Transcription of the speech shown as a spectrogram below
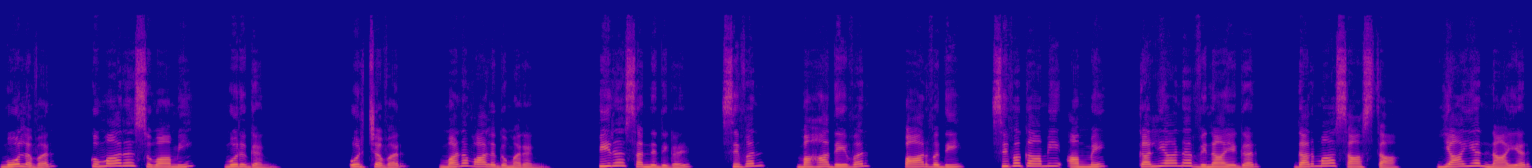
மூலவர் குமார சுவாமி முருகன். உற்சவர் மணவாளகுமரன். பிற சந்நிதிகள் சிவன் மகாதேவர் பார்வதி சிவகாமி அம்மை கல்யாண விநாயகர் தர்மா சாஸ்தா யாய நாயர்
